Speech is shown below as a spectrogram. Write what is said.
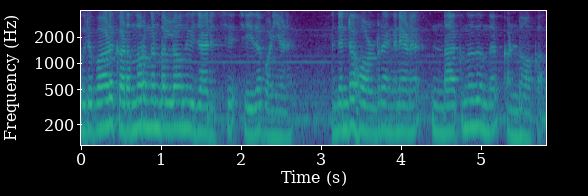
ഒരുപാട് കടന്നുറങ്ങണ്ടല്ലോ എന്ന് വിചാരിച്ച് ചെയ്ത പണിയാണ്. എന്റെ ഹോൾഡർ എങ്ങനെയാണ് ഉണ്ടാക്കുന്നതെന്ന് കണ്ടു നോക്കാം.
